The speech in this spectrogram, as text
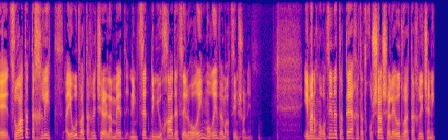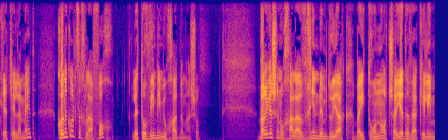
אה, צורת התכלית, הייעוד והתכלית של ללמד נמצאת במיוחד אצל הורים, מורים ומרצים שונים. אם אנחנו רוצים לטפח את התחושה של הייעוד והתכלית שנקראת ללמד, קודם כל צריך להפוך לטובים במיוחד במשהו. ברגע שנוכל להבחין במדויק ביתרונות שהידע והכלים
